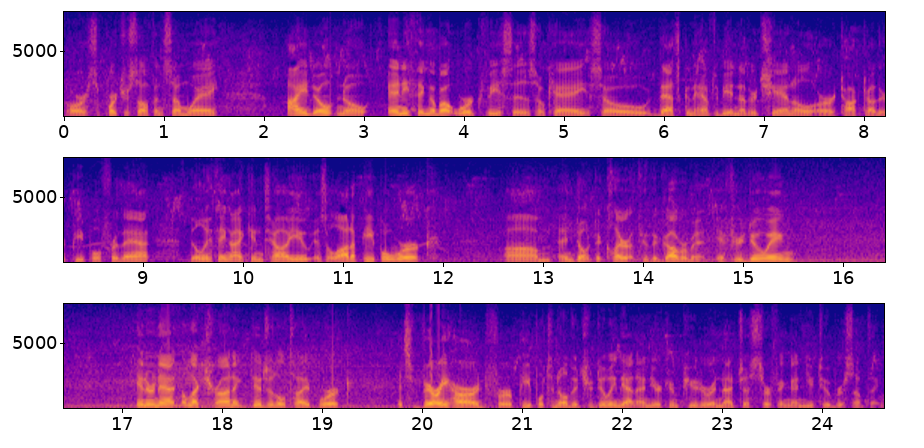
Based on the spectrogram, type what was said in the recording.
or support yourself in some way. I don't know anything about work visas, okay? So that's going to have to be another channel or talk to other people for that. The only thing I can tell you is a lot of people work um, and don't declare it through the government. If you're doing internet, electronic, digital type work, it's very hard for people to know that you're doing that on your computer and not just surfing on YouTube or something.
